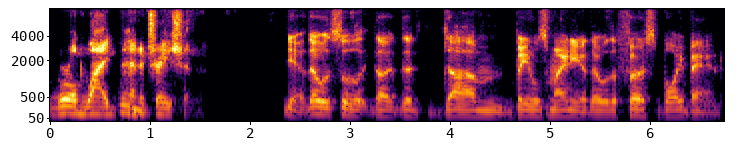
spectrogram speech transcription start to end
worldwide Mhm. penetration. Yeah. That was sort of the the um, Beatles mania. They were the first boy band.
